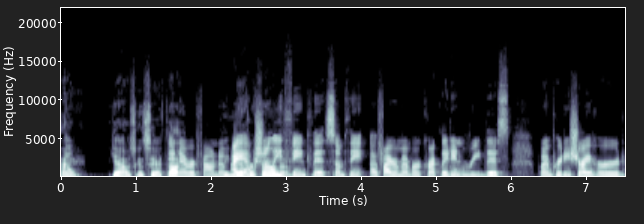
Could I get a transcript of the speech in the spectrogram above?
No. I, yeah, I was gonna say I thought They never found they him. I actually think that something, if I remember correctly, I didn't read this, but I'm pretty sure I heard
